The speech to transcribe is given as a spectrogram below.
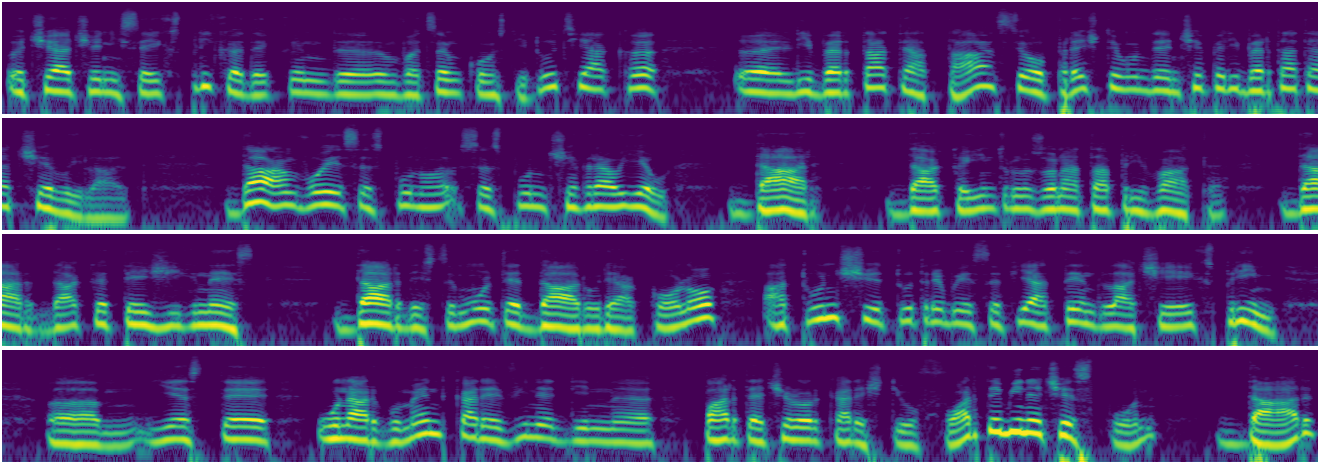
uh, ceea ce ni se explică de când uh, învățăm Constituția, că libertatea ta se oprește unde începe libertatea celuilalt. Da, am voie să spun, să spun ce vreau eu, dar dacă intru în zona ta privată, dar dacă te jignesc, dar, deci sunt multe daruri acolo, atunci tu trebuie să fii atent la ce exprimi. Um, este un argument care vine din uh, partea celor care știu foarte bine ce spun, dar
